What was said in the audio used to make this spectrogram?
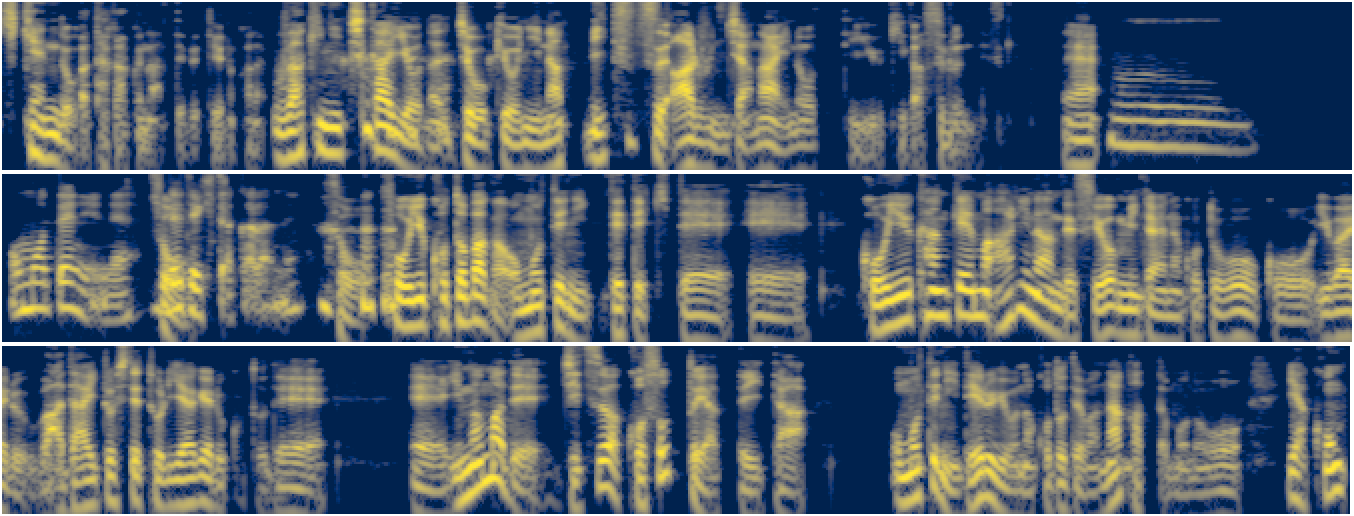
危険度が高くなってるっていうのかな浮気に近いような 状況になりつつあるんじゃないのっていう気がするんですけどね。うん。表にね、出てきたからね。そうそういう言葉が表に出てきて、えーこういう関係もありなんですよみたいなことをこういわゆる話題として取り上げることで、えー今まで実はこそっとやっていた表に出るようなことではなかったものをいやこう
